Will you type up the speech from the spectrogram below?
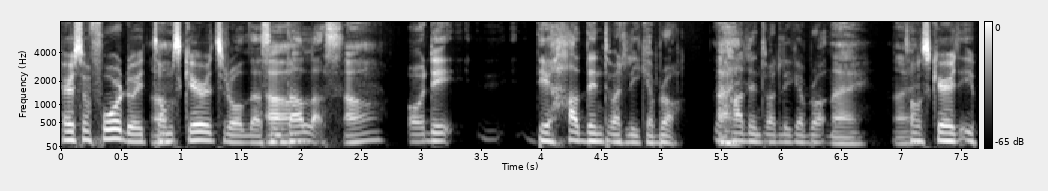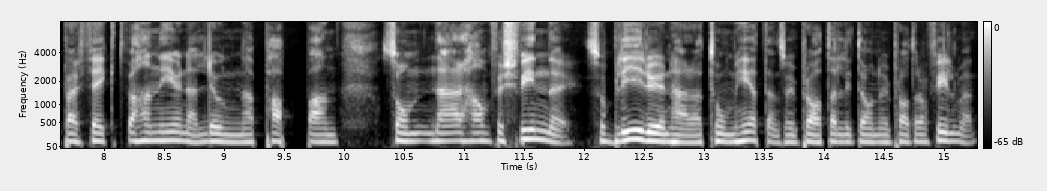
Harrison Ford då i Tom Ja. Skerritts roll där som Ja. Dallas. Ja. Och det, det hade inte varit lika bra. Det Nej. hade inte varit lika bra. Nej. Nej. Tom Skerritt är perfekt för han är ju den här lugna pappan som när han försvinner så blir det ju den här tomheten som vi pratade lite om när vi pratade om filmen.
